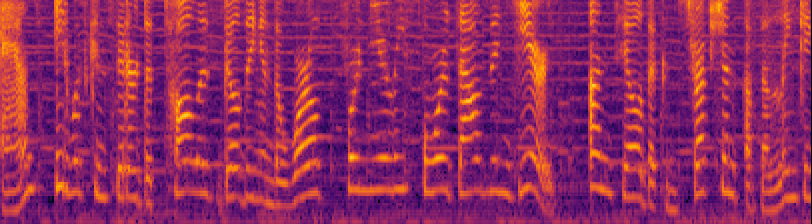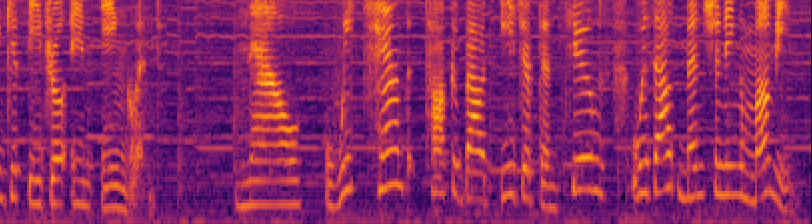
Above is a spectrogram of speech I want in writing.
and it was considered the tallest building in the world for nearly 4,000 years until the construction of the Lincoln Cathedral in England. Now, we can't talk about Egypt and tombs without mentioning mummies.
